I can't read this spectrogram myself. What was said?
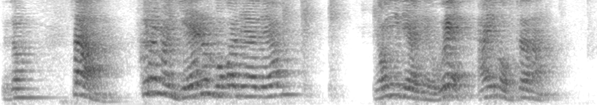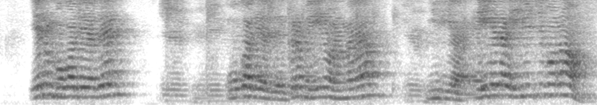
그죠? 자, 그러면 얘는 뭐가 돼야 돼요? 0이 돼야 돼요. 왜? i가 없잖아. 얘는 뭐가 돼야 돼? 1. 5가 돼야 돼. 그러면 a는 얼마야? 1. 1이야. a에다가 1 집어넣어.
